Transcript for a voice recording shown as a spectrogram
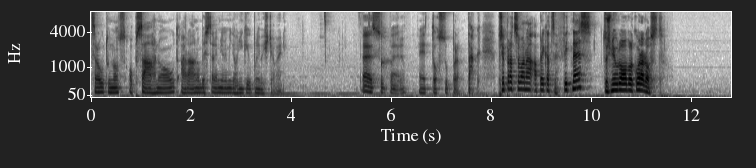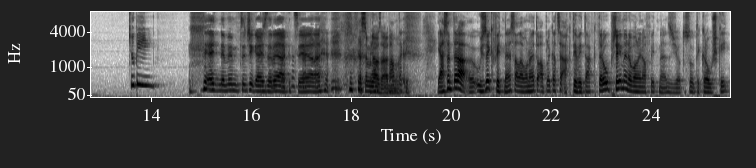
celou tu noc obsáhnout a ráno byste neměli mít hodinky úplně vyšťavený. To je super. Je to super. Tak, přepracovaná aplikace Fitness, což mě udělalo velkou radost. Jubi. nevím, co čekáš za reakci, ale... Já jsem měl zájem. Mám taky. Já jsem teda uh, už řekl fitness, ale ona je to aplikace Aktivita, kterou přejmenovali na fitness, že jo, to jsou ty kroužky.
